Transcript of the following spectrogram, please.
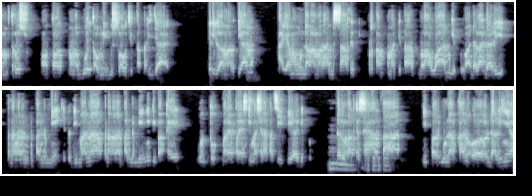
um, terus otot mengebut omnibus law cipta kerja. Jadi dalam artian yang mengundang amarah besar pertama kita melawan gitu adalah dari penanganan pandemi gitu di mana penanganan pandemi ini dipakai untuk merepresi masyarakat sipil gitu. Hmm, darurat kesehatan betul, betul. dipergunakan uh, dalihnya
